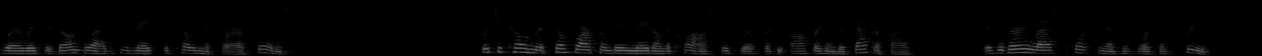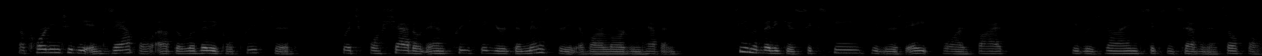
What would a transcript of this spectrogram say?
where with his own blood he makes atonement for our sins. Which atonement, so far from being made on the cross, which was but the offering of the sacrifice, is the very last portion of his work as priest, according to the example of the Levitical priesthood, which foreshadowed and prefigured the ministry of our Lord in heaven. See Leviticus 16, Hebrews 8, 4 and 5, Hebrews 9, 6 and 7, and so forth.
